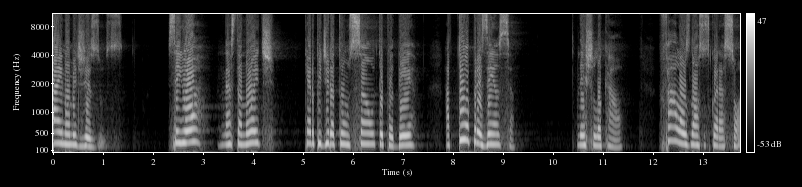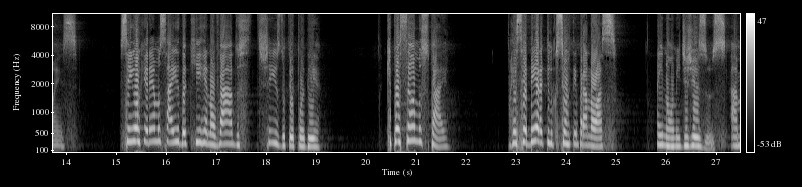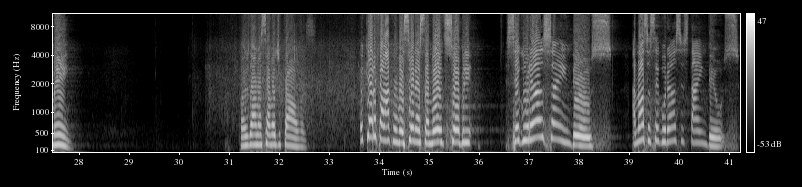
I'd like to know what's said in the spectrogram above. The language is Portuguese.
Pai, em nome de Jesus. Senhor, nesta noite, quero pedir a tua unção, o teu poder, a tua presença neste local. Fala aos nossos corações. Senhor, queremos sair daqui renovados, cheios do teu poder. Que possamos, Pai, receber aquilo que o Senhor tem para nós. Em nome de Jesus. Amém. Pode dar uma salva de palmas. Eu quero falar com você nessa noite sobre segurança em Deus. A nossa segurança está em Deus.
